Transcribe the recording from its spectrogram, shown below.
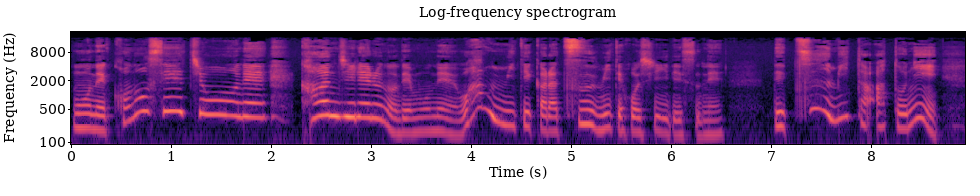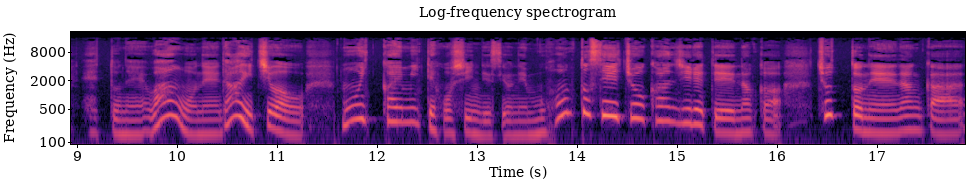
もうね、この成長をね、感じれるので、もうね、1見てから2見てほしいですね。で、2見た後に、えっとね、1をね、第1話をもう一回見てほしいんですよね。もうほんと成長感じれて、なんか、ちょっとね、なんか、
